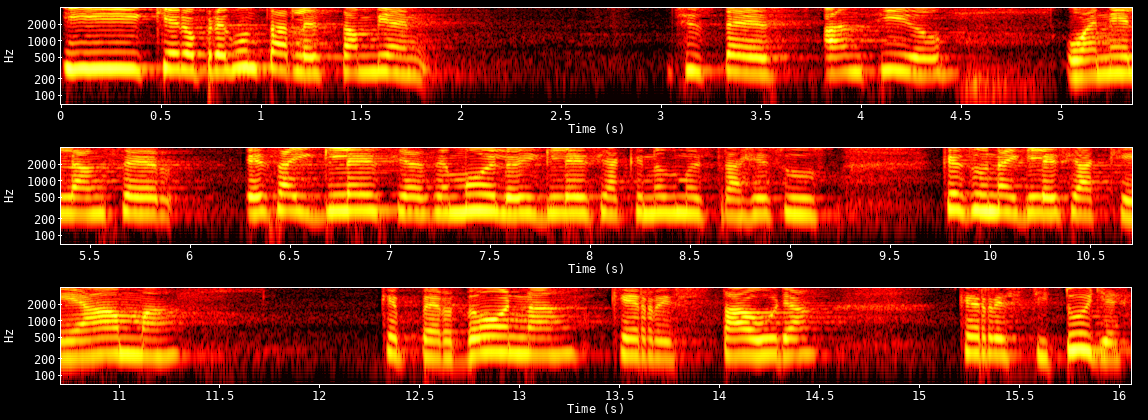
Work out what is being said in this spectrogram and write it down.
Y quiero preguntarles también si ustedes han sido o anhelan ser esa iglesia, ese modelo de iglesia que nos muestra Jesús, que es una iglesia que ama, que perdona, que restaura, que restituye.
